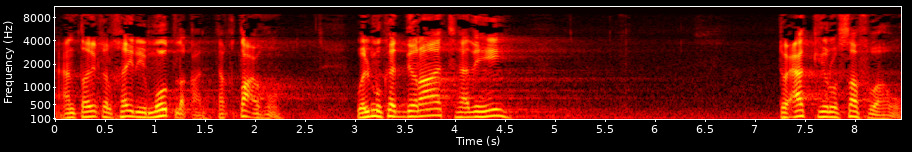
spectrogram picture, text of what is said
عن طريق الخير مطلقا تقطعه والمكدرات هذه تعكر صفوه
